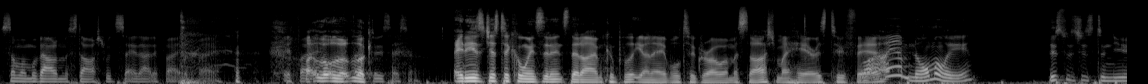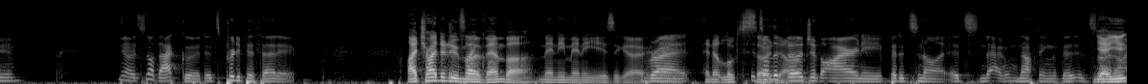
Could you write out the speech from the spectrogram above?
someone without a mustache would say that if I if I if I, Uh, look- look- if I look. do say so. It is just a coincidence that I'm completely unable to grow a mustache. My hair is too fair. Well, I am normally. This was just a new. You know, it's not that good. It's pretty pathetic. I tried to do It's like- Movember many, many years ago. Right. And, it looked It's so on the dumb. verge of irony, but it's not. It's no, nothing. It's yeah, not you,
